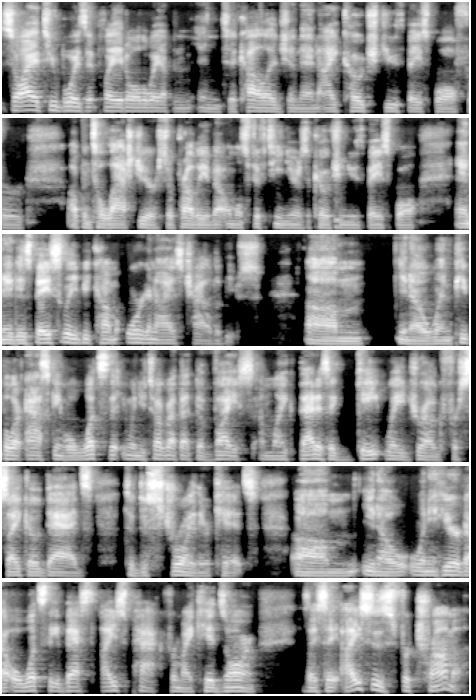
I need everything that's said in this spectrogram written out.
so I had two boys that played all the way up in, into college, and then I coached youth baseball for up until last year. So probably about almost 15 years of coaching youth baseball, and it has basically become organized child abuse. Um, you know, when people are asking, well, what's the when you talk about that device, I'm like, that is a gateway drug for psycho dads to destroy their kids. Um, you know, when you hear about, well, what's the best ice pack for my kid's arm? As I say, ice is for trauma.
